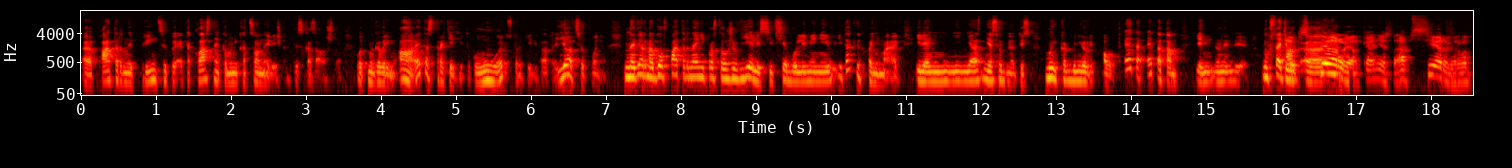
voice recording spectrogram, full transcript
э, паттерны, принципы – это классная коммуникационная вещь, как ты сказал, что вот мы говорим, а, это стратегия, такой, о, это стратегия, да, я все понял. Наверное, гов-паттерны, они просто уже въелись, и все более-менее и так их понимают, или они не, не особенно, то есть мы как бы не говорим, а вот это, это там, я, ну, кстати, вот… Обсервер, конечно, обсервер, вот.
